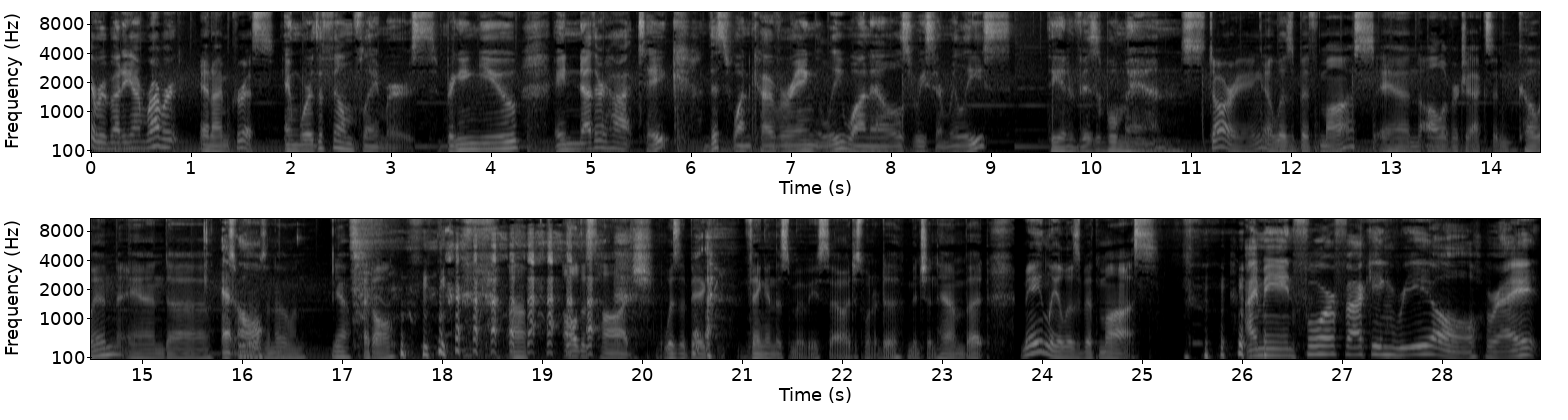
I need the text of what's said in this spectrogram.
Hey everybody, I'm Robert, And I'm Chris. and we're the Film Flamers, bringing you another hot take. This one covering Leigh Whannell's recent release, The Invisible Man. Starring Elizabeth Moss and Oliver Jackson Cohen and uh Et so there al. was another one. Yeah, at all. uh, Aldis Hodge was a big thing in this movie, so I just wanted to mention him, but mainly Elizabeth Moss. I mean, for fucking real, right?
